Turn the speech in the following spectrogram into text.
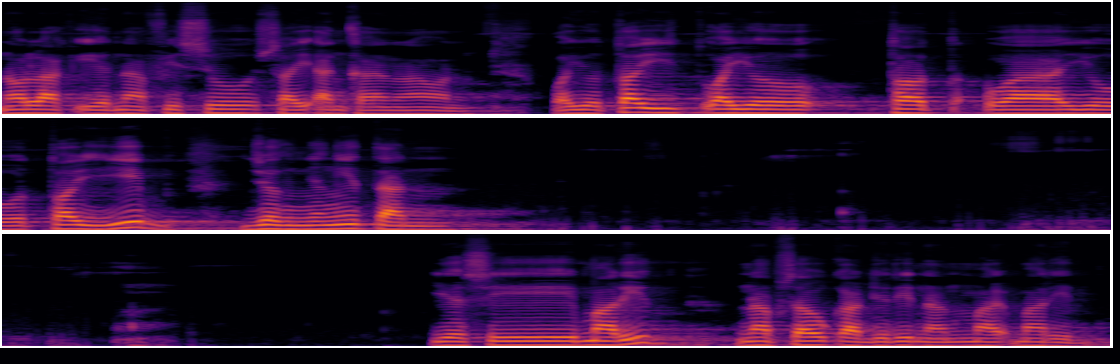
nolak ieu nafisu sayan kana naon wa yutayyib wa yutat wa yutayyib jeung nyengitan. Ya si marid nafsau ka diri marid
